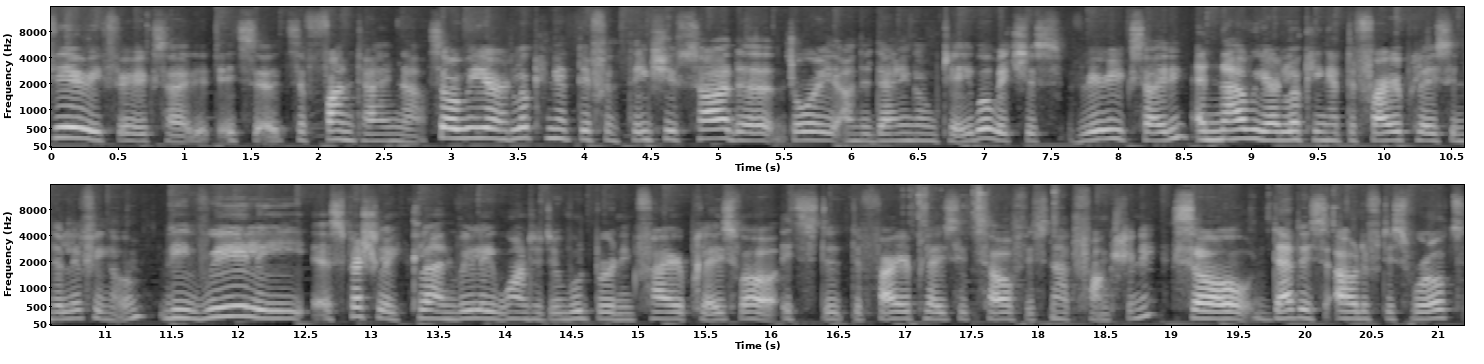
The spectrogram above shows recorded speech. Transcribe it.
Very, very excited. It's, it's a fun time now. So we are looking at different things. You saw the story on the dining room table, which is very exciting. And now we are looking at the fireplace in the living room. We really, especially Glenn, really wanted a wood burning fireplace. Well, it's the, the fireplace itself is not functioning. So that is out of this world.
